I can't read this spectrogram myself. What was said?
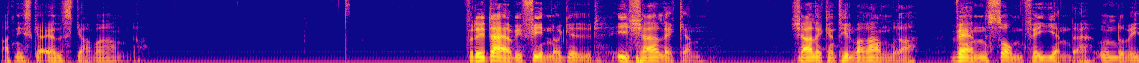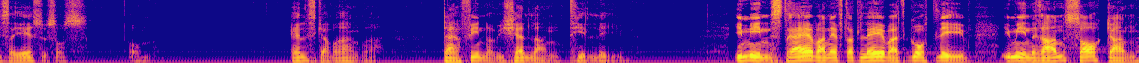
att ni ska älska varandra. För det är där vi finner Gud, i kärleken. Kärleken till varandra, vän som fiende, undervisar Jesus oss om. Älska varandra. Där finner vi källan till liv. I min strävan efter att leva ett gott liv, i min ransakan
